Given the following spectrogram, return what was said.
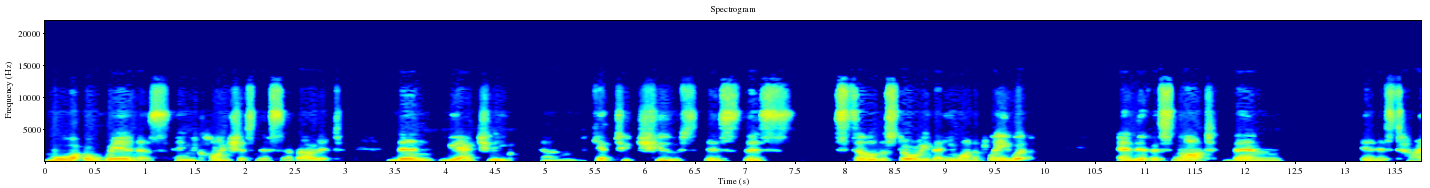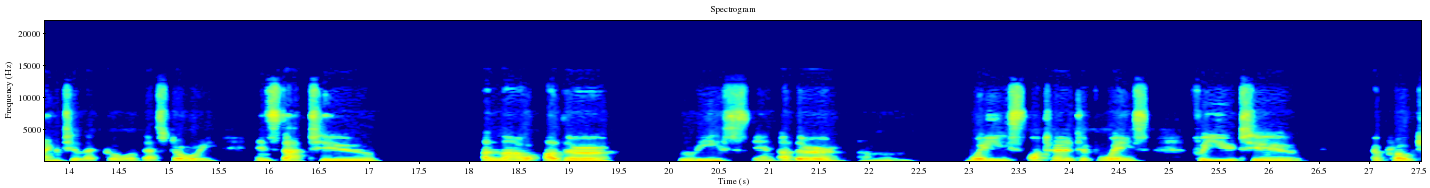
more awareness and consciousness about it, then you actually um, get to choose is this still the story that you want to play with? And if it's not, then it is time to let go of that story and start to allow other beliefs and other um, ways, alternative ways for you to approach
